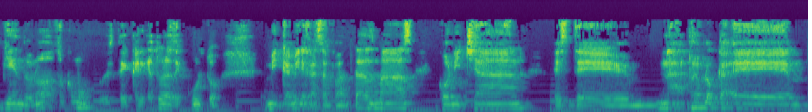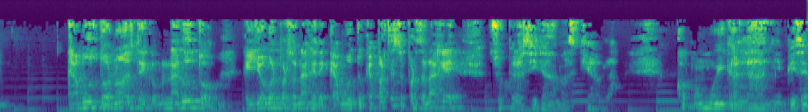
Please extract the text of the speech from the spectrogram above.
viendo, ¿no? Son como este, caricaturas de culto. Mi Camila Fantasmas, Connie Chan, este, por ejemplo, eh, Kabuto, ¿no? Este, Naruto, que yo hago el personaje de Kabuto, que aparte es un personaje súper así nada más que habla, como muy galán y empieza,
